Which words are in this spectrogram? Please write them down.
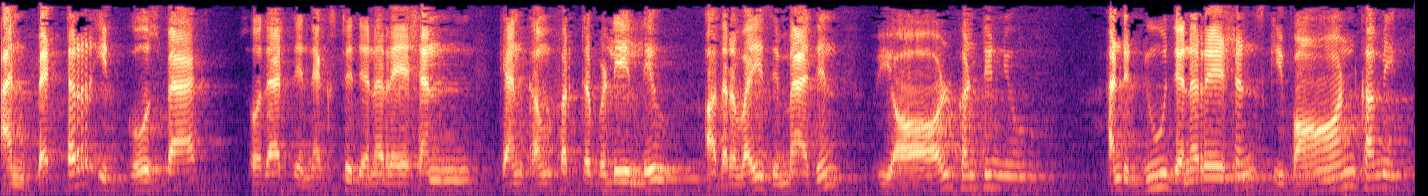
And better it goes back so that the next generation can comfortably live. Otherwise, imagine, we all continue. And new generations keep on coming.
